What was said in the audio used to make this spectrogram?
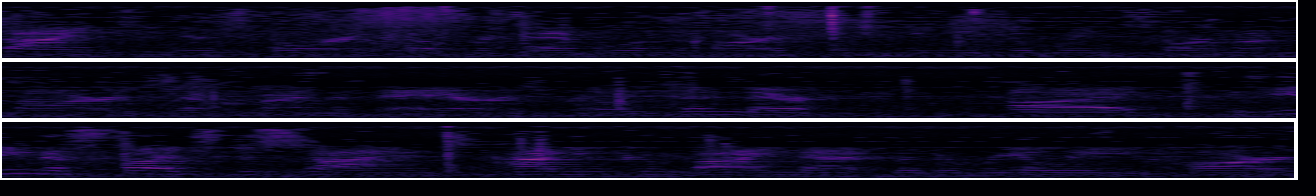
science in your story, so for example, in the Martian, you need the windstorm on Mars, never mind that the air has really been there. Uh, if you need to fudge the science, how do you combine that with a really hard,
